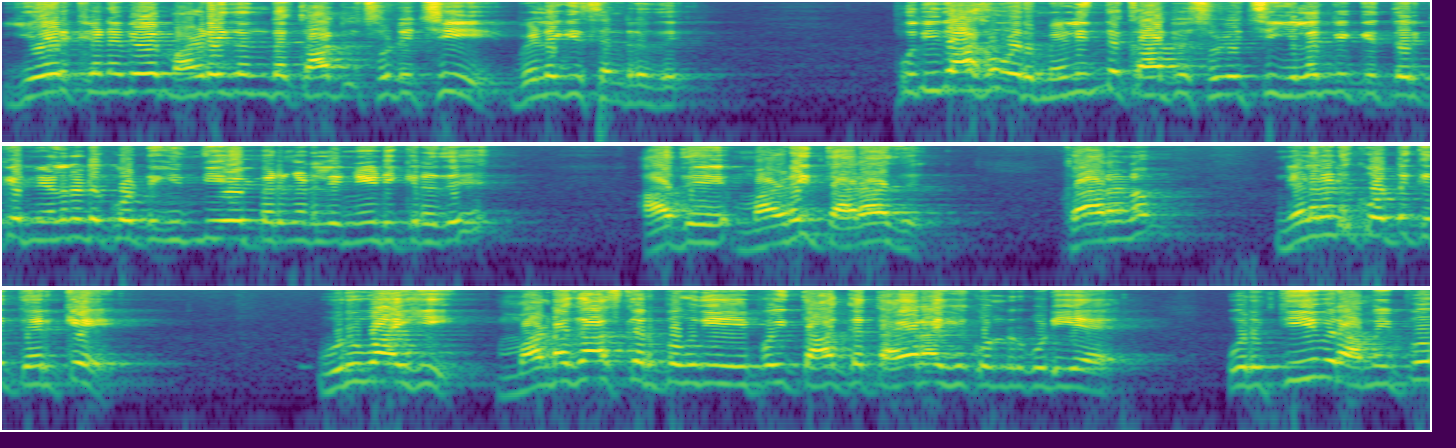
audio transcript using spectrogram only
ஏற்கனவே மழை தந்த காற்று சுழற்சி விலகி சென்றது. புதிதாக ஒரு மெலிந்த காற்று சுழற்சி இலங்கைக்கு தெற்கு நிலநடுக்கோட்டு இந்திய பெருங்கடலில் நீடிக்கிறது. அது மழை தராது. காரணம் நிலநடுக்கோட்டுக்கு தெற்கே உருவாகி மடகாஸ்கர் பகுதியை போய் தாக்க தயாராகி கொண்டிருக்கூடிய ஒரு தீவிர அமைப்பு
